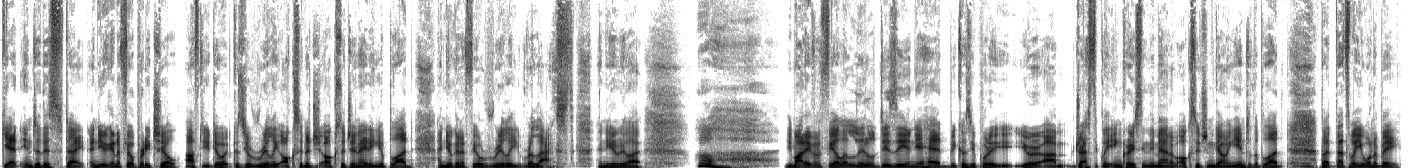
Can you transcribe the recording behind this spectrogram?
get into this state. And you're going to feel pretty chill after you do it because you're really oxygenating your blood and you're going to feel really relaxed. And you're going to be like, oh. You might even feel a little dizzy in your head because you put it, you're um, drastically increasing the amount of oxygen going into the blood. But that's where you want to be.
